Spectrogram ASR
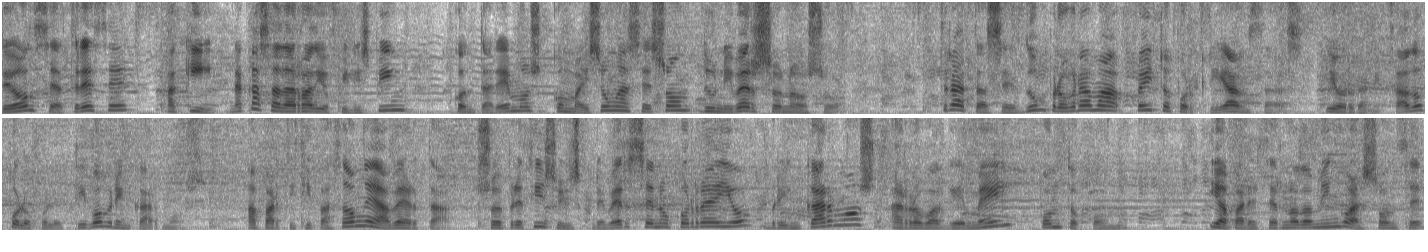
de 11 a 13, aquí, na Casa da Radio Filispín, contaremos con máis unha sesión de Universo Noso. Trátase dun programa feito por crianzas e organizado polo colectivo Brincarmos. A participación é aberta, só é preciso inscreverse no correo brincarmos.gmail.com e aparecer no domingo ás 11.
